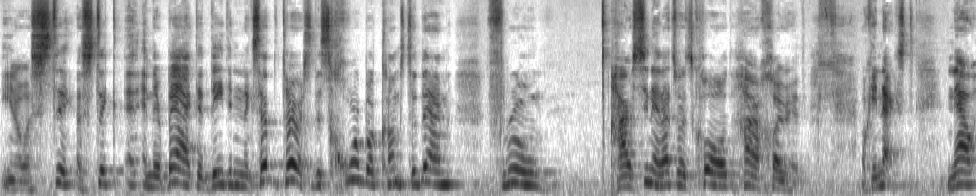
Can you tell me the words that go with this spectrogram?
you know a stick a stick in their back that they didn't accept the Torah. So this churba comes to them through Har Sinai. That's what it's called Har Chayrev. Okay, next. Now,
